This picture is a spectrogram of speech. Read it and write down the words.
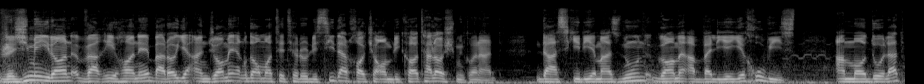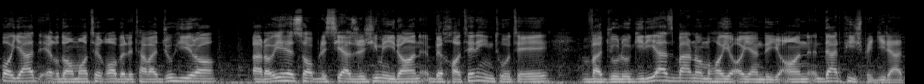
رژیم ایران وقیهانه برای انجام اقدامات تروریستی در خاک آمریکا تلاش می کند. دستگیری مزنون گام اولیه خوبی است اما دولت باید اقدامات قابل توجهی را برای حسابرسی از رژیم ایران به خاطر این توطعه و جلوگیری از برنامه های آینده آن در پیش بگیرد.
